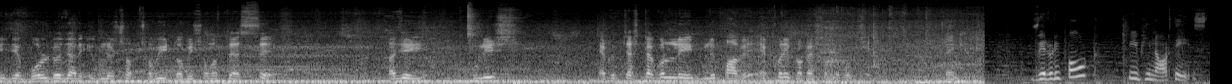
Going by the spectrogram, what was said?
এই যে বোলডোজার এগুলোর সব ছবি টবি সমস্ত এসছে। কাজেই পুলিশ একটু চেষ্টা করলে এগুলি পাবে। এক্ষুনি প্রকাশ করলে বলছি thank you bureau report PV north east.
